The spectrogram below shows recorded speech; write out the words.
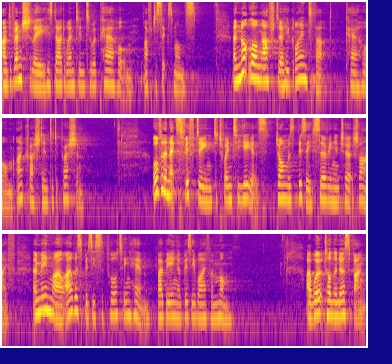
And eventually, his dad went into a care home after six months. And not long after he'd gone into that care home, I crashed into depression. Over the next 15 to 20 years, John was busy serving in church life. And meanwhile, I was busy supporting him by being a busy wife and mum. I worked on the nurse bank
